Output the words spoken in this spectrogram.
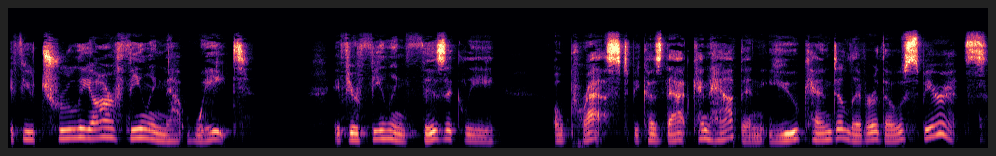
If you truly are feeling that weight, if you're feeling physically oppressed, because that can happen, you can deliver those spirits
